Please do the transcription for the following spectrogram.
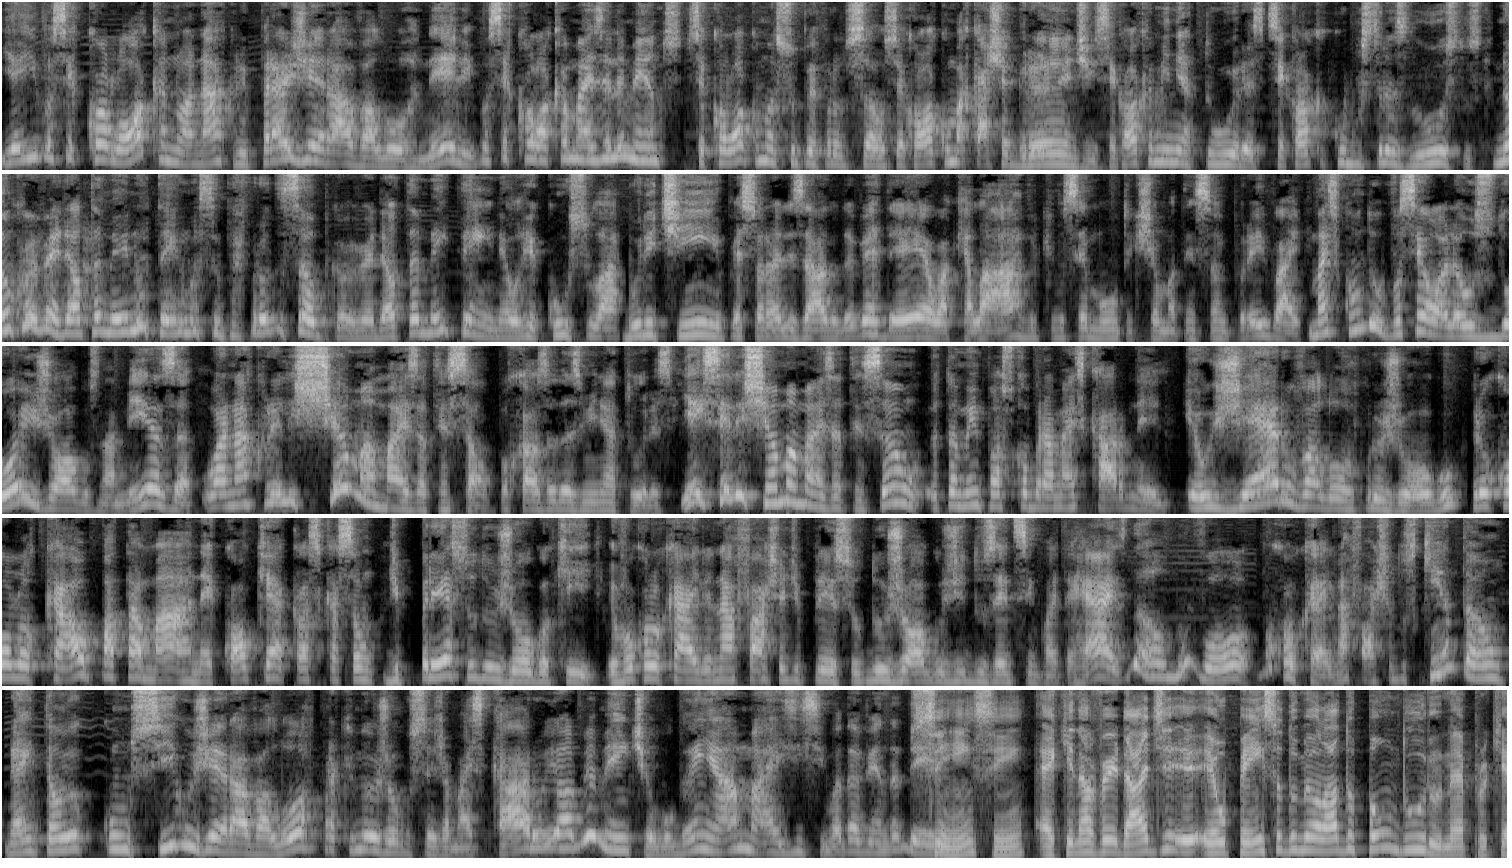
E aí você coloca no Anacron para gerar valor nele, você coloca mais elementos. Você coloca uma superprodução, você coloca uma caixa grande, você coloca miniaturas, você coloca cubos translúcidos. Não que o Everdell também não tenha uma superprodução, porque o Everdell também tem, né? O recurso lá bonitinho, personalizado do Everdell, aquela árvore que você monta que chama atenção e por aí vai. Mas quando você olha os dois jogos na mesa, o Anacron ele chama mais atenção por causa das miniaturas. E aí se ele chama mais atenção, eu também posso cobrar mais caro nele. Eu gero valor para o jogo, para eu colocar o patamar, né? Qual que é a classificação de preço do jogo aqui? Eu vou colocar ele na faixa de preço dos jogos de 250 reais? Não, não vou. Vou colocar ele na faixa dos quinhentão, né? Então eu consigo gerar valor para que o meu jogo seja mais caro e, obviamente, eu vou ganhar mais em cima da venda dele. Sim, sim. É que, na verdade, eu penso do meu lado pão duro, né? Porque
